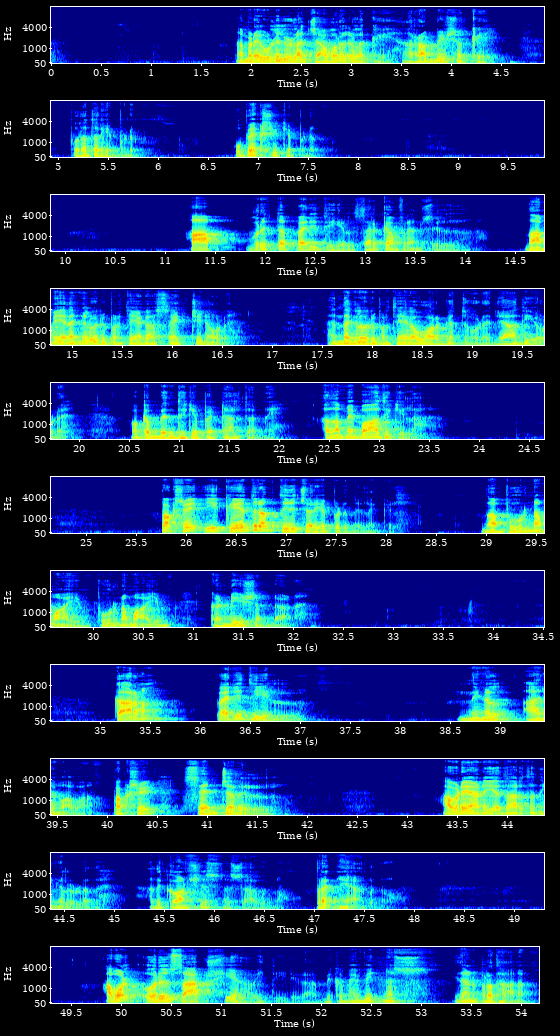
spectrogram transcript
നമ്മുടെ ഉള്ളിലുള്ള ചവറുകളൊക്കെ റബ്ബിഷൊക്കെ പുറത്തെറിയപ്പെടും ഉപേക്ഷിക്കപ്പെടും. ആ വൃത്തപരിധിയിൽ സർക്കംഫറൻസിൽ നാം ഏതെങ്കിലും ഒരു പ്രത്യേക സെക്റ്റിനോട് എന്തെങ്കിലും ഒരു പ്രത്യേക വർഗത്തോട് ജാതിയോട് ഒക്കെ ബന്ധിക്കപ്പെട്ടാൽ തന്നെ അത് നമ്മെ ബാധിക്കില്ല. പക്ഷേ ഈ കേന്ദ്രം തിരിച്ചറിയപ്പെടുന്നില്ലെങ്കിൽ നാം പൂർണമായും പൂർണമായും കണ്ടീഷൻഡാണ് കാരണം പരിധിയിൽ നിങ്ങൾ ആരുമാവാം? പക്ഷേ സെന്ററിൽ അവിടെയാണ് യഥാർത്ഥ നിങ്ങളുള്ളത്. അത് കോൺഷ്യസ്നെസ് ആകുന്നു പ്രജ്ഞയാകുന്നു. അപ്പോൾ ഒരു സാക്ഷിയായി തീരുക. ബിക്കം എ വിറ്റ്നസ് ഇതാണ് പ്രധാനം.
